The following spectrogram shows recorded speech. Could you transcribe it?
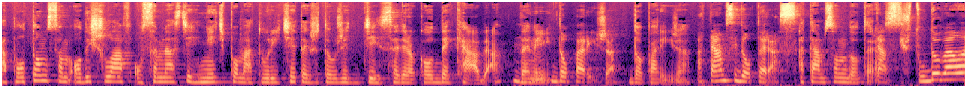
a potom som odišla v 18 hneď po maturite, takže to už je 10 rokov, dekáda, Denny, Do Paríža. do Paríža. A tam si doteraz. A tam som Tam doteraz. si študovala,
